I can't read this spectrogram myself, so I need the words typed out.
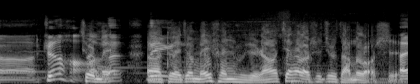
啊，真好，就没啊、对，就没分出去。然后监考老师就是咱们老师。哎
